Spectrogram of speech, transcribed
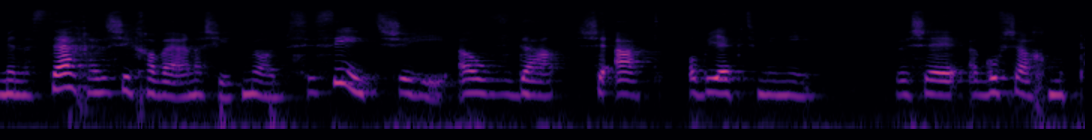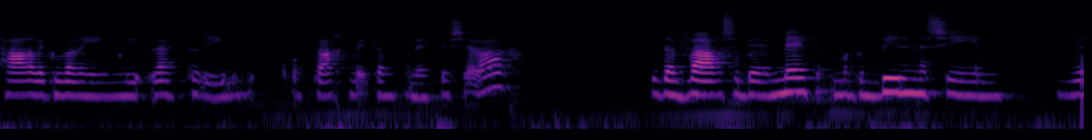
מנסח איזושהי חוויה נשית מאוד בסיסית שהיא העובדה שאת אובייקט מיני ושהגוף שלך מותר לגברים להטריד אותך וגם את הנפש שלך זה דבר שבאמת מגביל נשים ו...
